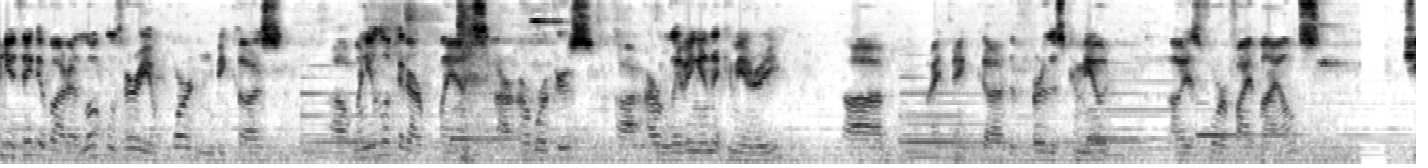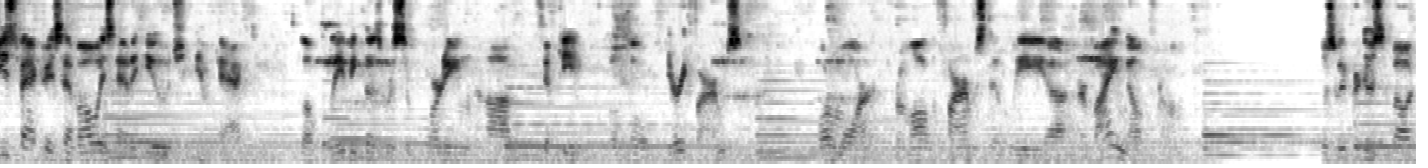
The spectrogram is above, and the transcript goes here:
When you think about it, local is very important because uh, when you look at our plants, our, our workers uh, are living in the community. Um, I think uh, the furthest commute uh, is four or five miles. Cheese factories have always had a huge impact locally because we're supporting um, 50 local dairy farms or more from all the farms that we uh, are buying milk from. So we produce about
